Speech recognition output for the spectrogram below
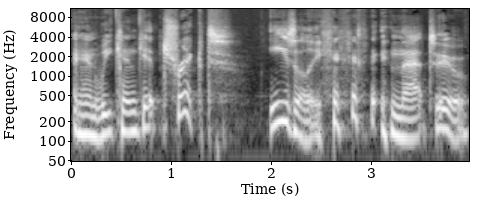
And we can get tricked easily in that too.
